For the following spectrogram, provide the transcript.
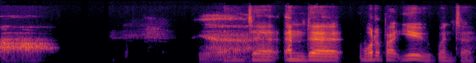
ah yeah And, uh, and uh, what about you, Winter?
